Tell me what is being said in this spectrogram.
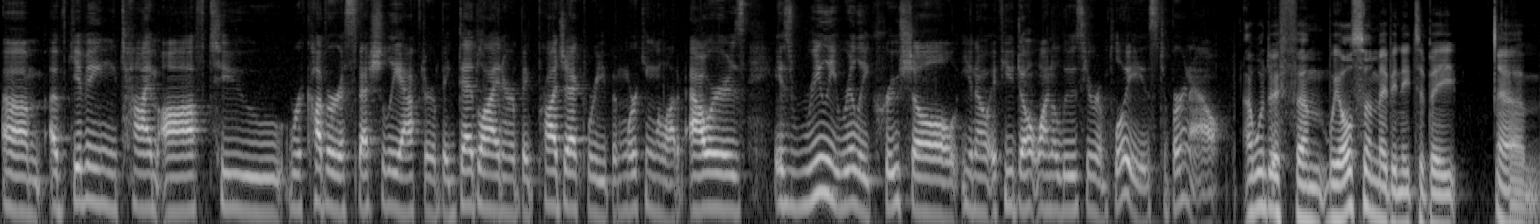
um, of giving time off to recover, especially after a big deadline or a big project where you've been working a lot of hours, is really, really crucial. You know, if you don't want to lose your employees to burnout. I wonder if um, we also maybe need to be um,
